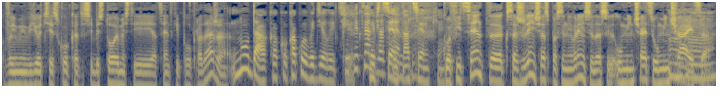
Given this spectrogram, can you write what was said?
Вы ведете сколько это себестоимости и оценки по продаже? Ну да, какой, какой вы делаете коэффициент, коэффициент наценки? Коэффициент, э, к сожалению, сейчас в последнее время всегда уменьшается, уменьшается, угу.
